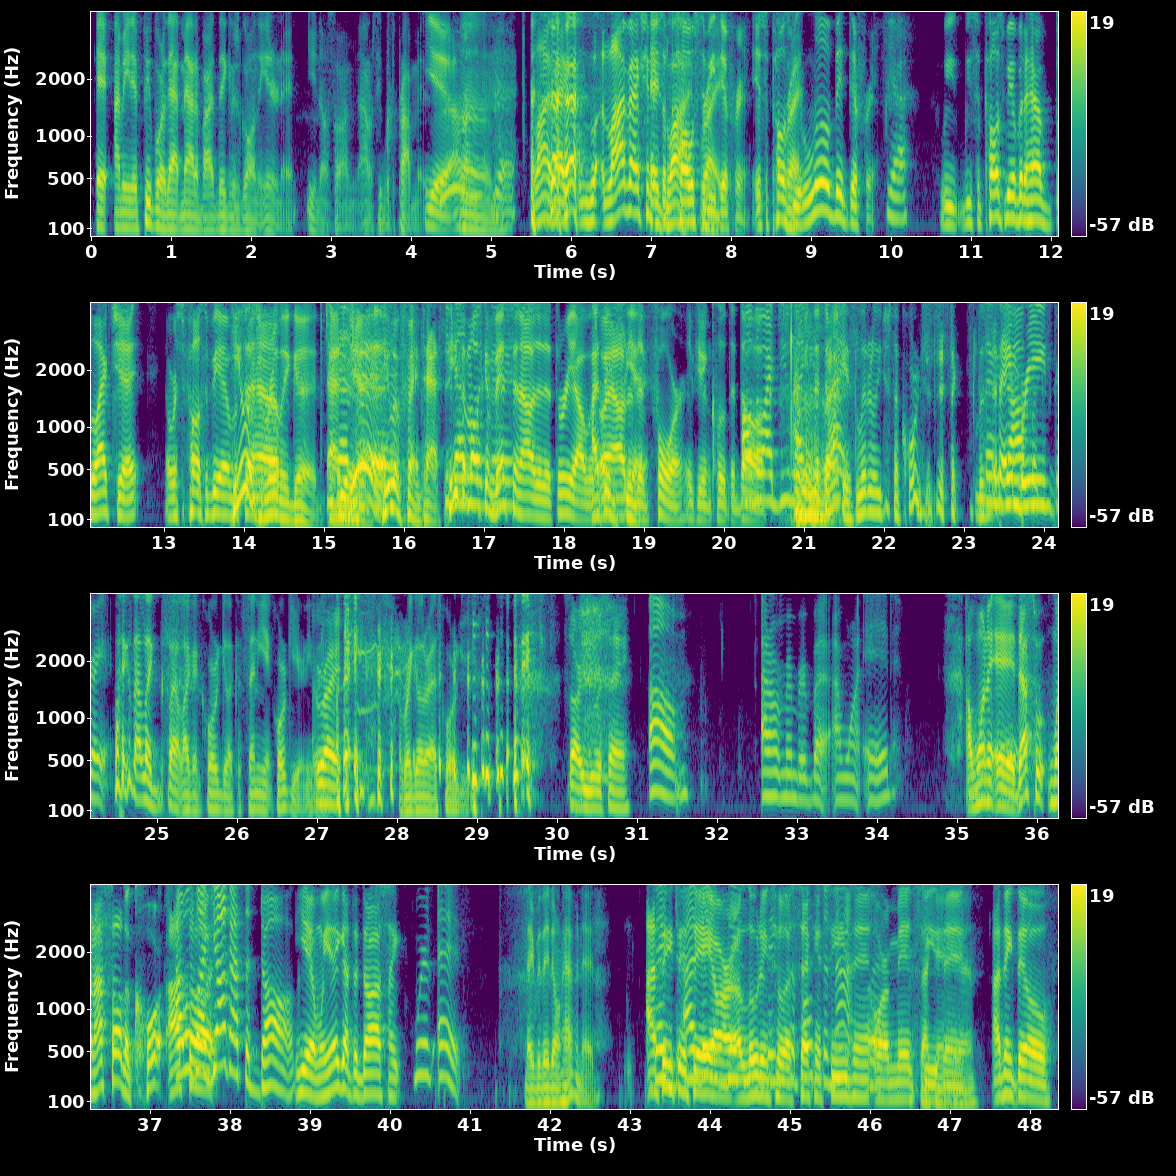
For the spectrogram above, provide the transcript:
it, I mean, if people are that mad about it, they can just go on the internet, you know. So I'm, I don't see what the problem is. Yeah. Um, yeah. live action, live action is It's live, supposed to right. be different. It's supposed to Right. be a little bit different. Yeah. We we supposed to be able to have Black Jet, and we're supposed to be able He to looks have, really good. He as does Jet. look he looks fantastic. He's the most look good. convincing out of the three. I would, I think- out of yeah. the four, if you include the dog. Although I do I like mean, the his dog wife. is literally just a corgi. It's just a- It's the Their same dog breed. looks great. Like it's not like it's not like a corgi, like a sentient corgi or anything. Right. Like, a regular ass corgi. Sorry, you were saying. Um, I don't remember, but I want Ed. I want to add. That's what, when I saw the court. I, I, was thought- like, y'all got the dog. Yeah, when they got the dog, it's like Where's Ed? Maybe they don't have an Ed. I They- think that they, they- are they- alluding to a second to not, season but- or a mid season. Yeah. I think they'll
